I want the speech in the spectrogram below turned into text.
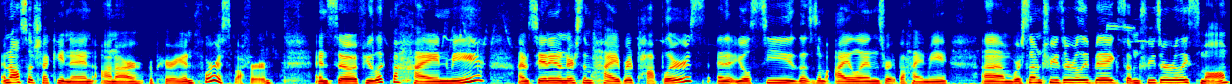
and also checking in on our riparian forest buffer. And so if you look behind me, I'm standing under some hybrid poplars, and you'll see some islands right behind me. Um, where some trees are really big, some trees are really small.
